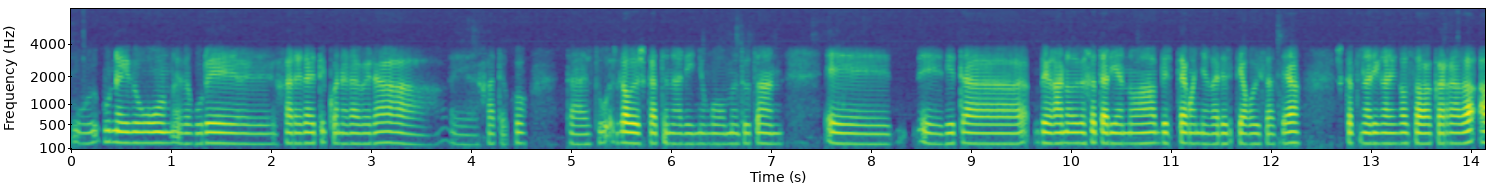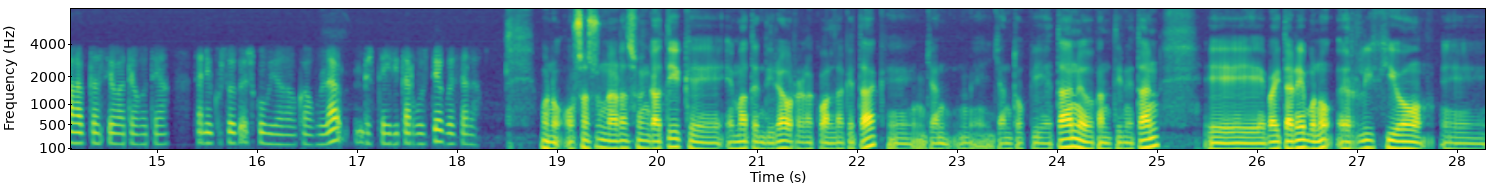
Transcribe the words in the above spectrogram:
gu nahi dugun edo gure jarrera etikoan erabera e, jateko. Eta ez, du, ez gaude eskatzen ari inongo momentutan e, e, dieta vegano de vegetarianoa besteak baina gareztiago izatea. Eskatzen ari garen gauza bakarra da adaptazio bat egotea. Eta nik uste eskubida daukagula beste hiritar guztiak bezala Bueno, osasun arazoen gatik e, ematen dira horrelako aldaketak e, jan, e, jantokietan edo kantinetan e, baitare, bueno, erligio e,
